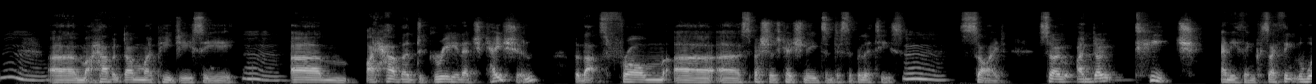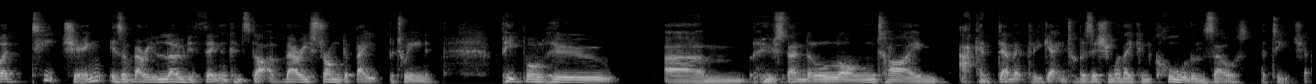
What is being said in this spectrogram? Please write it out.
Mm. Um, I haven't done my PGCE. Mm. Um, I have a degree in education, but that's from uh, uh, special education needs and disabilities mm. side. So I don't teach anything because I think the word teaching is a very loaded thing and can start a very strong debate between people who um, who spend a long time academically getting to a position where they can call themselves a teacher.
